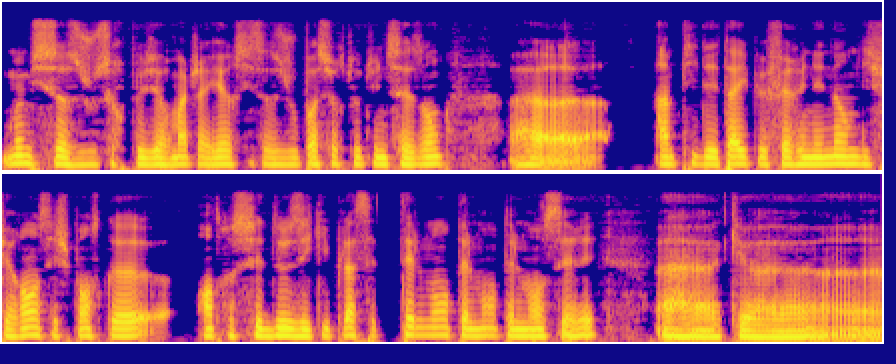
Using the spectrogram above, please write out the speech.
même si ça se joue sur plusieurs matchs ailleurs, si ça se joue pas sur toute une saison, un petit détail peut faire une énorme différence. Et je pense que entre ces deux équipes-là, c'est tellement, tellement, tellement serré que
